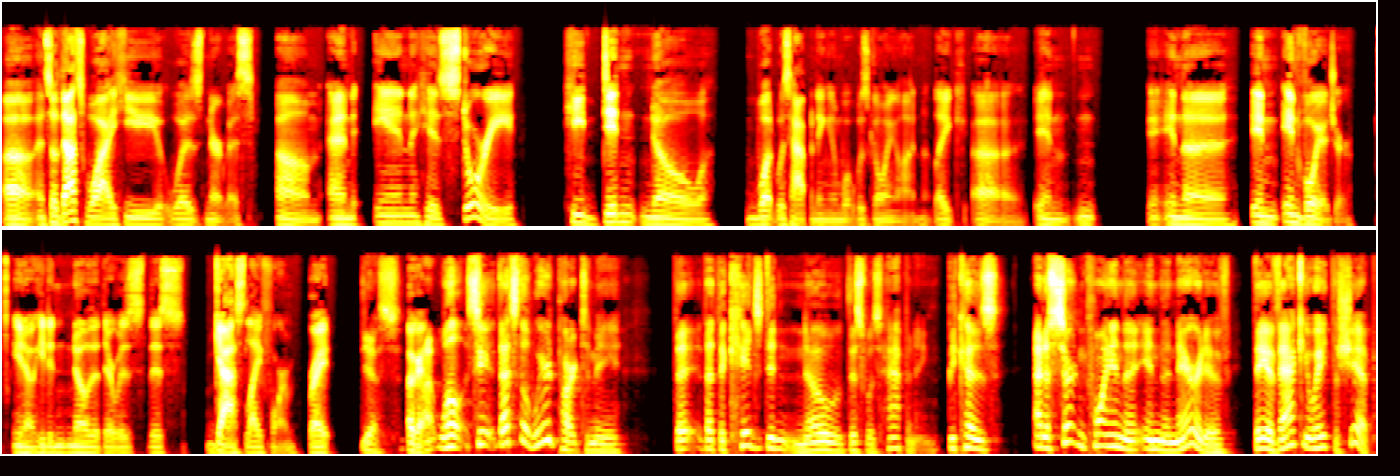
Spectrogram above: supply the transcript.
Uh and so that's why he was nervous. Um and in his story, he didn't know what was happening and what was going on like uh in in the in in voyager you know he didn't know that there was this gas life form right Yes. Okay. Uh, well, see, that's the weird part to me that that the kids didn't know this was happening because at a certain point in the in the narrative they evacuate the ship,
